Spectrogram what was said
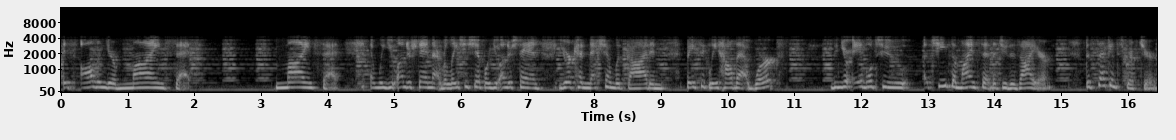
It's all in your mindset mindset. And when you understand that relationship or you understand your connection with God and basically how that works, then you're able to achieve the mindset that you desire. The second scripture,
